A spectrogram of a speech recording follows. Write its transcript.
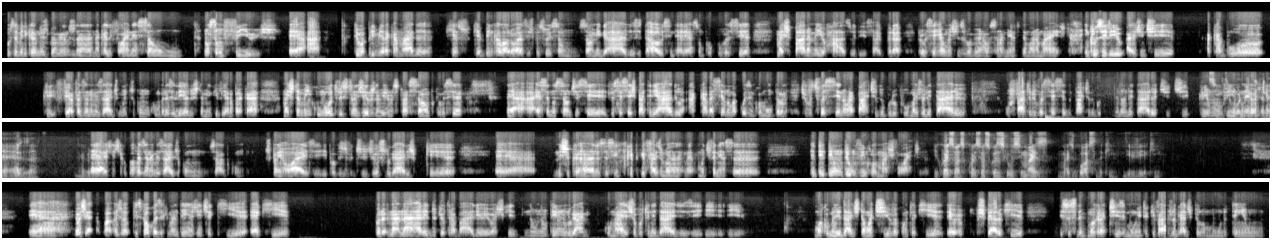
os americanos, pelo menos na, na Califórnia, são não são frios. É, a, tem uma primeira camada que é, que é bem calorosa, as pessoas são, são amigáveis e tal, e se interessam um pouco por você, mas para meio raso ali, sabe? Para você realmente desenvolver um relacionamento demora mais. Inclusive, a gente acabou fazendo amizade muito com, com brasileiros também que vieram para cá, mas também com outros estrangeiros na mesma situação, porque você né, a, a, essa noção de ser de você ser expatriado acaba sendo uma coisa em comum, pelo tipo, se você não é parte do grupo majoritário, o fato de você ser parte do grupo minoritário te, te cria um Sim, vínculo. Conecta, então, né? é, exato. É, é, a gente acabou fazendo amizade com, sabe, com espanhóis e, e povos de, de, outros lugares, porque é, mexicanos, assim, porque, porque faz uma, né, uma diferença tem, tem, tem, um, tem um vínculo mais forte. Né? E quais são, as, quais são as coisas que você mais, mais gosta daqui, de viver aqui? É, eu acho, a, a principal coisa que mantém a gente aqui é que na, na, área do que eu trabalho, eu acho que não, não tem um lugar com mais oportunidades e, e, e uma comunidade tão ativa quanto aqui. Eu, eu, espero que isso se democratize muito e que vários lugares pelo mundo tenham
